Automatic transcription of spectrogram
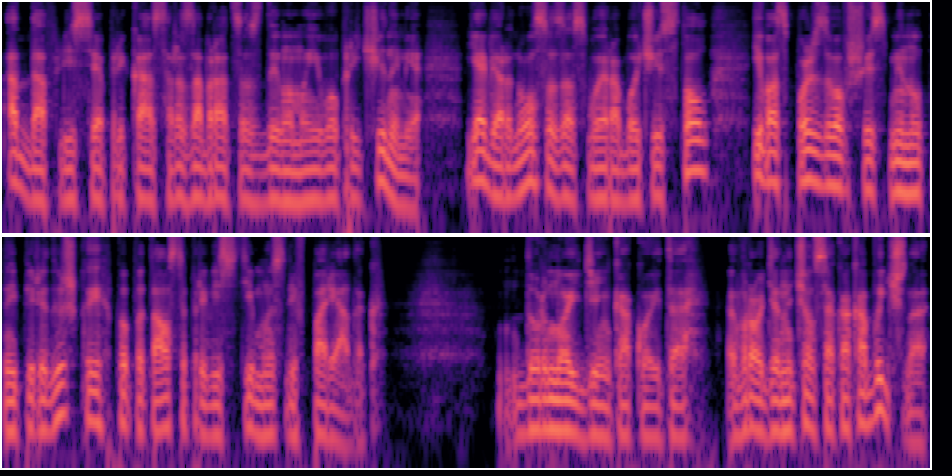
Отдав Лисе приказ разобраться с дымом и его причинами, я вернулся за свой рабочий стол и, воспользовавшись минутной передышкой, попытался привести мысли в порядок. Дурной день какой-то. Вроде начался как обычно,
